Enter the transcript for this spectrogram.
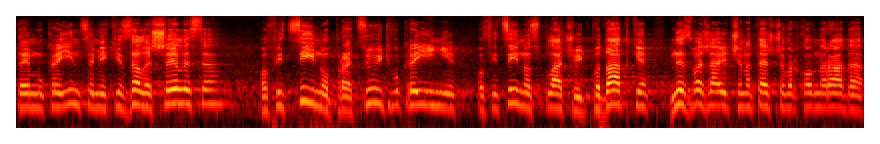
тим українцям, які залишилися, офіційно працюють в Україні, офіційно сплачують податки, незважаючи на те, що Верховна Рада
